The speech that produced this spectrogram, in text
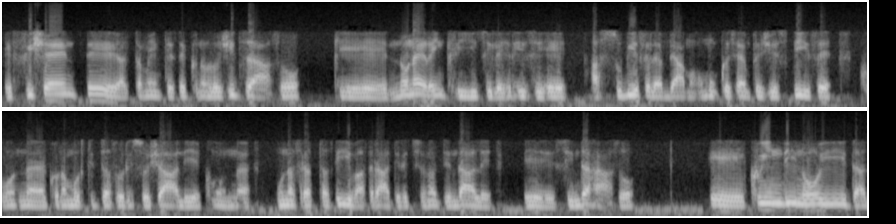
efficiente altamente tecnologizzato che non era in crisi, le crisi che a subire le abbiamo comunque sempre gestite con, con, ammortizzatori sociali e con una trattativa tra direzione aziendale e sindacato. E quindi noi da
